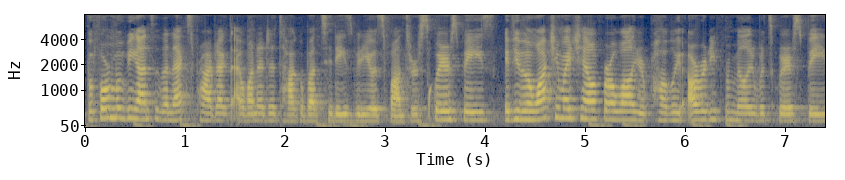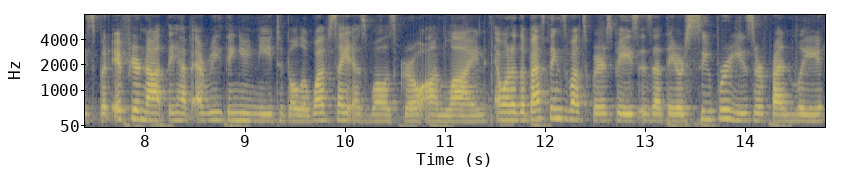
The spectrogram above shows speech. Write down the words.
Before moving on to the next project, I wanted to talk about today's video sponsor, Squarespace. If you've been watching my channel for a while, you're probably already familiar with Squarespace, but if you're not, they have everything you need to build a website as well as grow online. And one of the best things about Squarespace is that they are super user-friendly.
